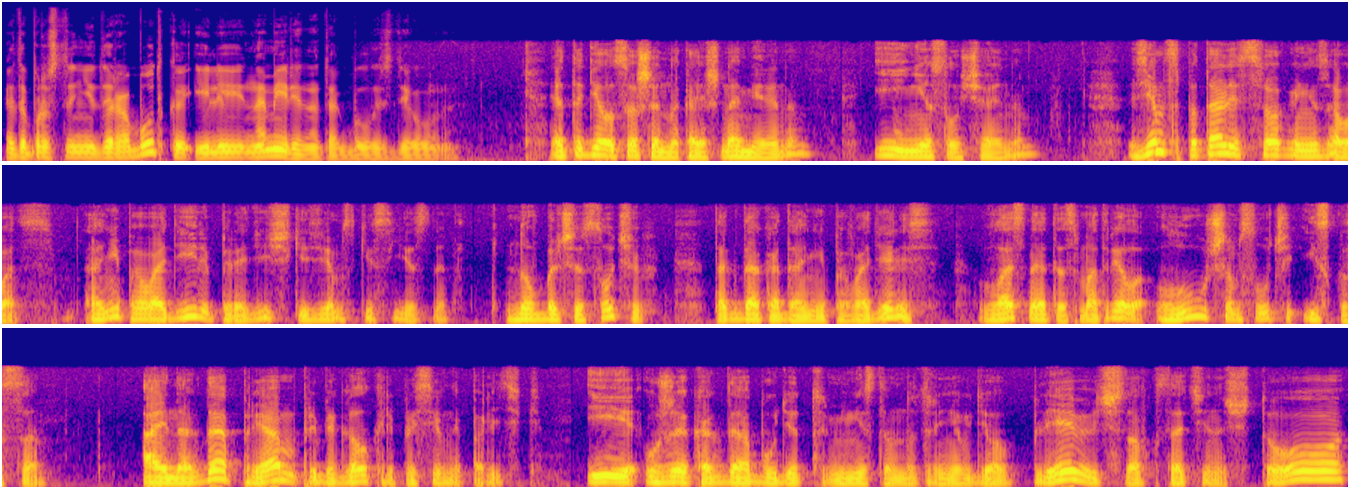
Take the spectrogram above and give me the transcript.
Это просто недоработка или намеренно так было сделано? Это дело совершенно, конечно, намеренно и не случайно. Земцы пытались все организоваться. Они проводили периодически земские съезды. Но в большинстве случаев, тогда, когда они проводились, власть на это смотрела в лучшем случае искоса, а иногда прямо прибегал к репрессивной политике. И уже когда будет министром внутренних дел Плеве Вячеслав Константинович, то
